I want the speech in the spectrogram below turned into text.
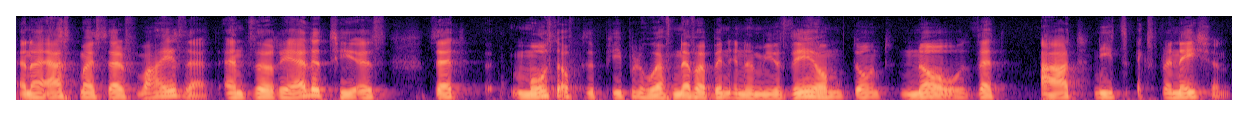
And I asked myself, why is that? And the reality is that most of the people who have never been in a museum don't know that art needs explanation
